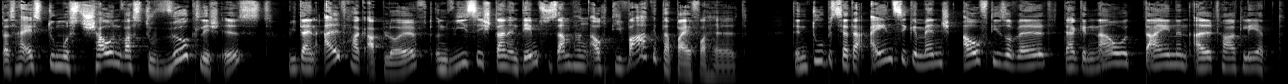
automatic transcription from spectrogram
Das heißt, du musst schauen, was du wirklich isst, wie dein Alltag abläuft und wie sich dann in dem Zusammenhang auch die Waage dabei verhält. Denn du bist ja der einzige Mensch auf dieser Welt, der genau deinen Alltag lebt.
